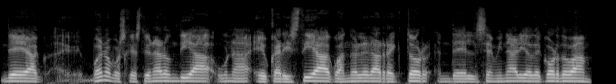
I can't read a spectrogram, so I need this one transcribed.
de eh, bueno, pues gestionar un día una Eucaristía cuando él era rector del seminario de Córdoba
